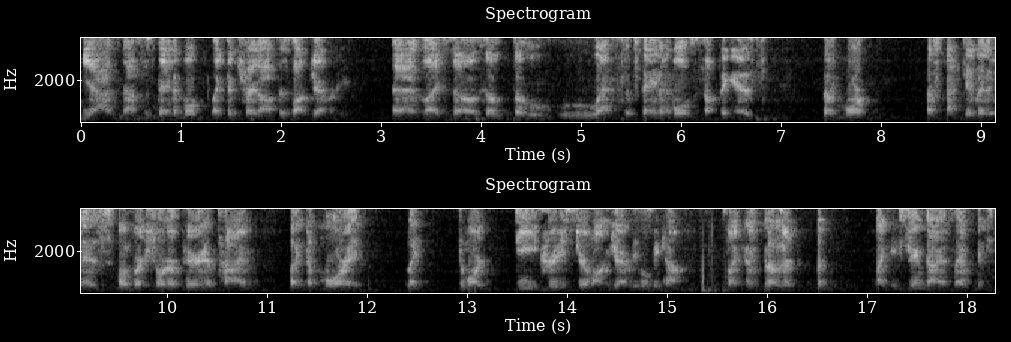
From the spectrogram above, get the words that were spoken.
yeah, it's not sustainable. Like the trade-off is longevity, and like so the the less sustainable something is, the more effective it is over a shorter period of time. like the more it, like the more decreased your longevity will become. It's like those are like extreme diets. Like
